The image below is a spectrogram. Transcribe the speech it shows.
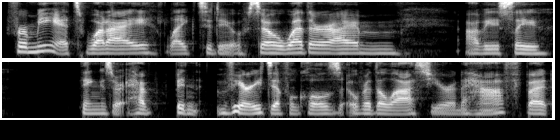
for me it's what i like to do. So whether i'm obviously things are, have been very difficult over the last year and a half. But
